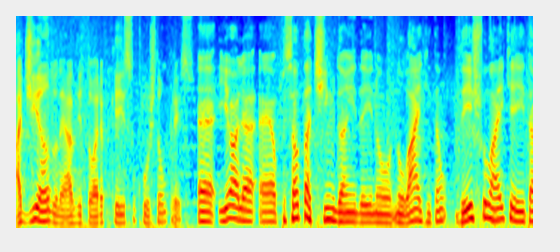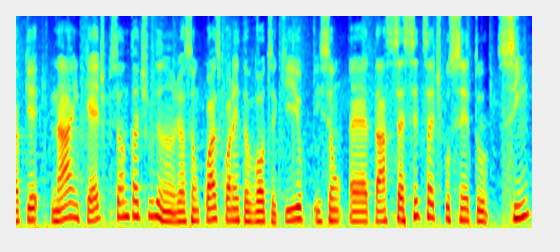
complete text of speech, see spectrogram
adiando né, a vitória, porque isso custa um preço. É, e olha, é, o pessoal tá tímido ainda aí no, no like, então deixa o like aí, tá? Porque na enquete o pessoal não tá tímido não, já são quase 40 votos aqui e são, é, tá 67% sim,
